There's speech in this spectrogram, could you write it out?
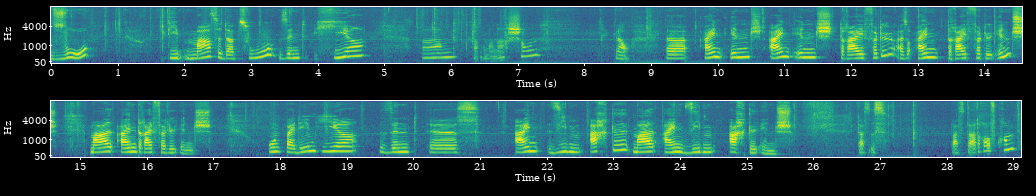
so. Die Maße dazu sind hier, ähm, gerade nochmal nachschauen, genau, äh, ein Inch, ein Inch drei Viertel, also ein Dreiviertel Inch mal ein Dreiviertel Inch. Und bei dem hier sind es ein 7 Achtel mal ein 7 Achtel Inch. Das ist was da drauf kommt.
